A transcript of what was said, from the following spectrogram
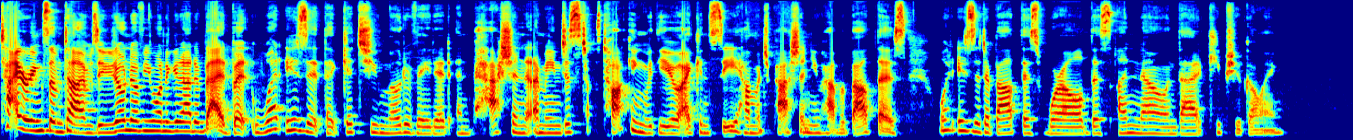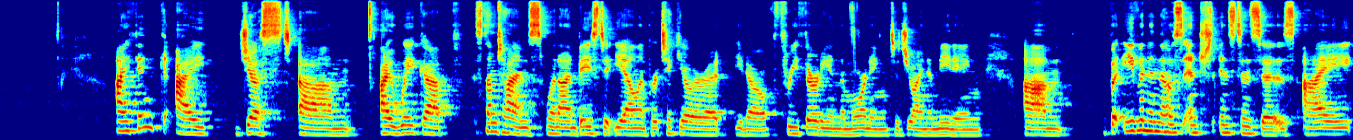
tiring sometimes and you don't know if you want to get out of bed, but what is it that gets you motivated and passionate? I mean, just talking with you, I can see how much passion you have about this. What is it about this world, this unknown that keeps you going? I think I just um, I wake up sometimes when I'm based at Yale, in particular, at you know three thirty in the morning to join a meeting. Um, but even in those in- instances, I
